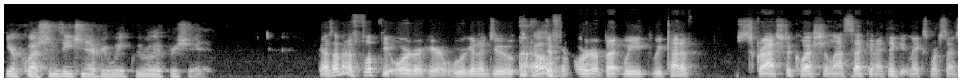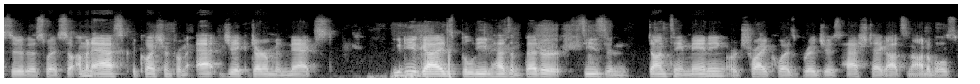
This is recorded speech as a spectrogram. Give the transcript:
your questions each and every week. We really appreciate it. Guys, I'm going to flip the order here. We're going to do a oh. different order, but we we kind of scratched a question last second. I think it makes more sense to do this way. So I'm going to ask the question from at Jake Derman next. Who do you guys believe has a better season, Dontae Manning or Trikweze Bridges? Hashtag Autzen Audibles.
